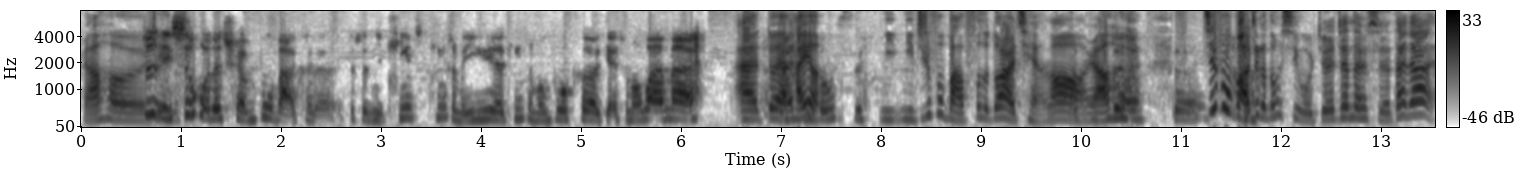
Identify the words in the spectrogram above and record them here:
然后 就是你生活的全部吧，可能就是你听听什么音乐，听什么播客，点什么外卖。哎，对，还有你你支付宝付了多少钱了？然后，对，支付宝这个东西，我觉得真的是大家，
